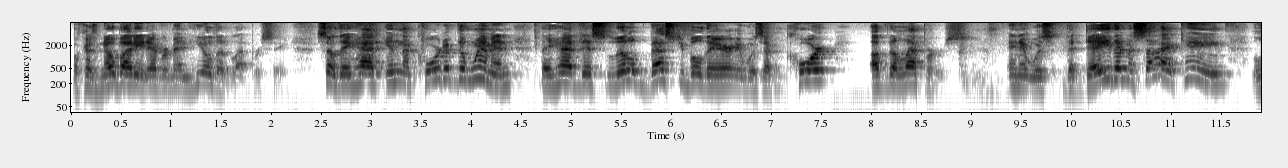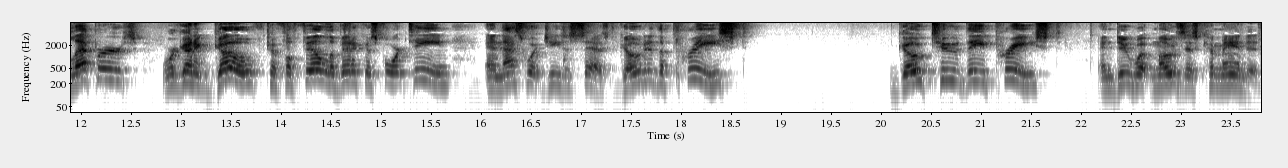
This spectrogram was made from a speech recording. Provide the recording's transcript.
because nobody had ever been healed of leprosy. So they had in the court of the women, they had this little vestibule there. It was a court of the lepers. And it was the day that Messiah came, lepers were going to go to fulfill Leviticus 14. And that's what Jesus says go to the priest, go to the priest, and do what Moses commanded.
